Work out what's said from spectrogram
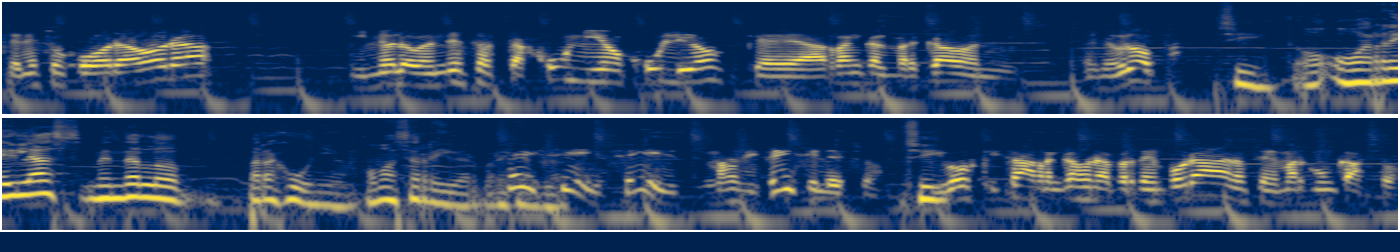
tenés un jugador ahora y no lo vendés hasta junio, julio, que arranca el mercado en, en Europa. sí, o, o arreglas venderlo para junio, como hace River, por Sí, ejemplo. sí, sí, más difícil eso. Sí. Si vos quizás arrancás una pretemporada, no sé, marco un caso.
